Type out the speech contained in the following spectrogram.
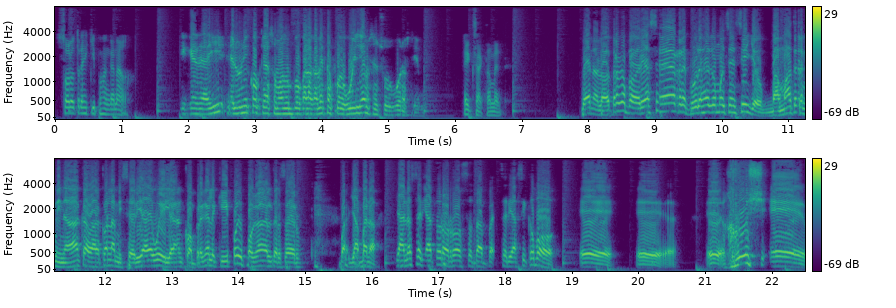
solo tres equipos han ganado. Y que de ahí el único que ha asomado un poco a la cabeza fue Williams en sus buenos tiempos. Exactamente. Bueno, lo otro que podría ser Red Bull es algo muy sencillo. Vamos a terminar de acabar con la miseria de William. Compren el equipo y pongan el tercer. Bu- Ya, bueno, ya no sería Toro Rosso, sería así como eh, eh, eh, Rush, eh,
